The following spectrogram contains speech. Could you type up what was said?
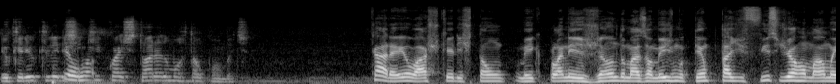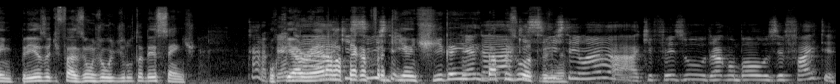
Eu queria o Killer Instinct eu... com a história do Mortal Kombat. Cara, eu acho que eles estão meio que planejando, mas ao mesmo tempo tá difícil de arrumar uma empresa de fazer um jogo de luta decente. Cara, Porque a Rare ela pega a franquia antiga e dá pros outros. Né? System né? lá, a que fez o Dragon Ball Z Fighter.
